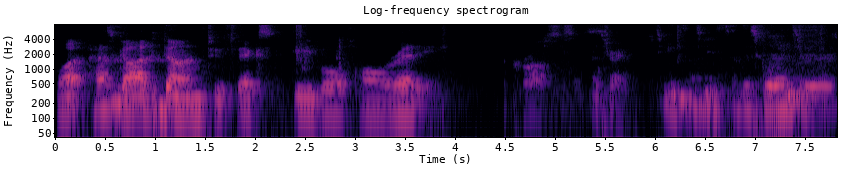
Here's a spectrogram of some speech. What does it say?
What has God done to fix evil already? The cross. That's right. Jesus. Jesus. And this go answer,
